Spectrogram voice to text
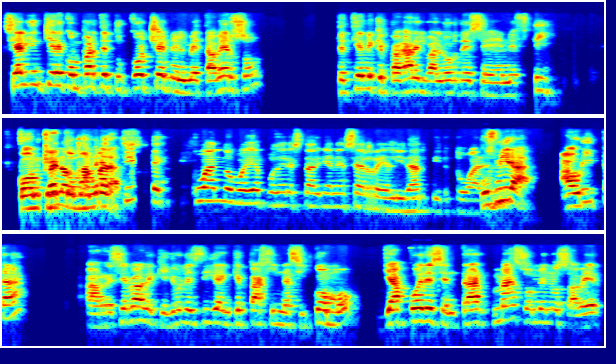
Si alguien quiere comprarte tu coche en el metaverso, te tiene que pagar el valor de ese NFT con criptomonedas. Bueno, ¿Cuándo voy a poder estar ya en esa realidad virtual? Pues mira, ahorita a reserva de que yo les diga en qué páginas y cómo, ya puedes entrar más o menos a ver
